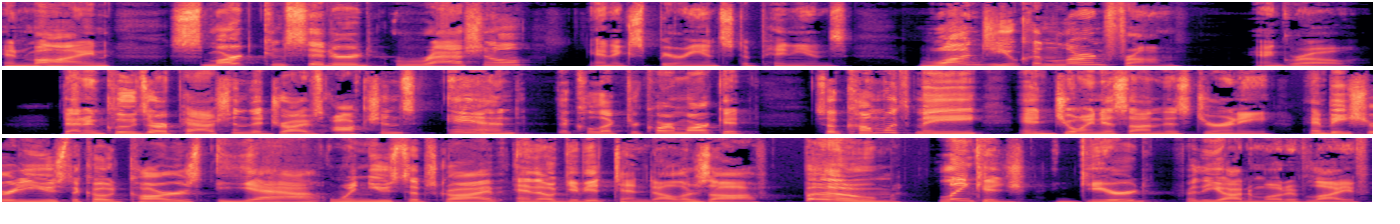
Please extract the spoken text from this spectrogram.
and mine, smart, considered, rational, and experienced opinions, ones you can learn from and grow. That includes our passion that drives auctions and the collector car market. So come with me and join us on this journey. And be sure to use the code CARS yeah when you subscribe and they'll give you $10 off. Boom! Linkage, geared for the automotive life.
